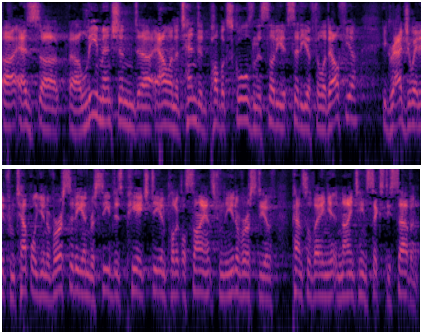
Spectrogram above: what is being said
Uh, as uh, uh, Lee mentioned, uh, Alan attended public schools in the city, city, of Philadelphia. He graduated from Temple University and received his PhD in political science from the University of Pennsylvania in 1967.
